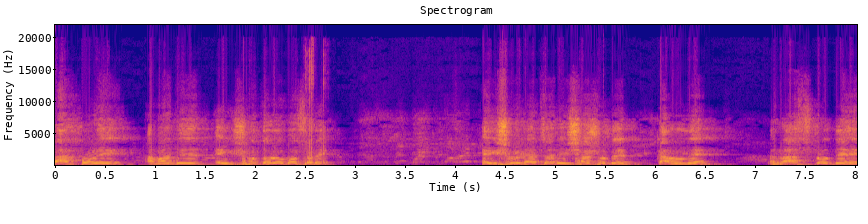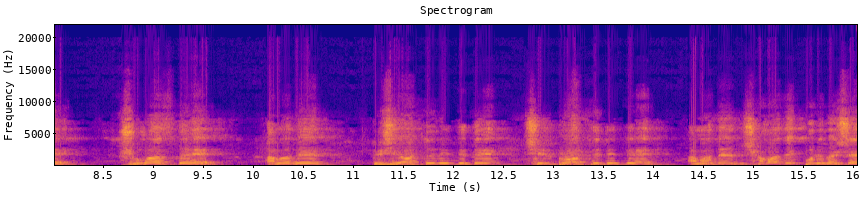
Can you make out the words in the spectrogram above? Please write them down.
তারপরে আমাদের এই সতেরো বছরে এই স্বৈরাচারী শাসনের কারণে রাষ্ট্র দেহে সমাজ দেহে আমাদের কৃষি অর্থনীতিতে, শিল্প অর্থনীতিতে আমাদের সামাজিক পরিবেশে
